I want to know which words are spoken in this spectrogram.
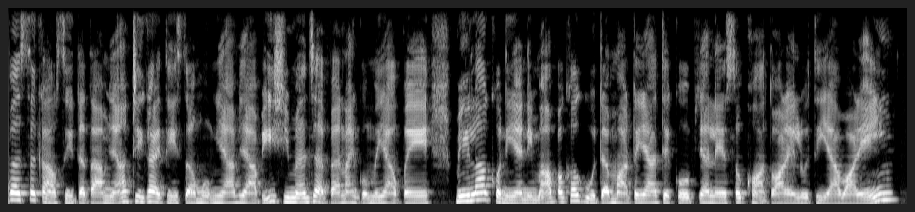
ဖက်စစ်ကောင်စီတပ်သားများထိခိုက်ဒေဆုံးမှုများပြားပြီးရှီမန်းချက်ပန်းနိုင်ကိုမရောက်ဘဲမေလ9ရက်နေ့မှာပခုတ်ကူတပ်မ101ကိုပြန်လည်ဆုတ်ခွာသွားတယ်လို့သိရပါတယ်။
